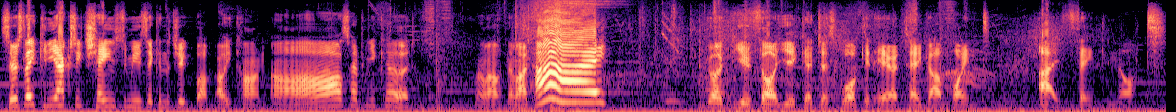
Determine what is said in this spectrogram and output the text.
seriously? Can you actually change the music in the jukebox? Oh, you can't. Aw, I was hoping you could. Oh well, never mind. Hi! Good, you thought you could just walk in here and take our point. I think not.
